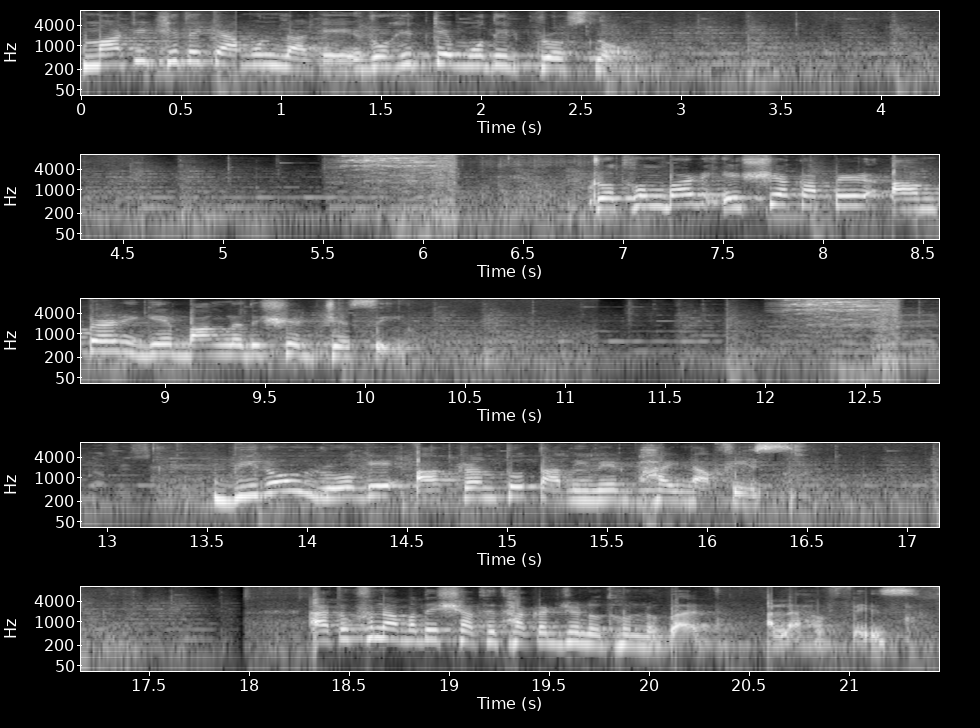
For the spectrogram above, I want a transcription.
মাটি খেতে কেমন লাগে? রোহিতকে মোদির প্রশ্ন। প্রথমবার এশিয়া কাপের আম্পায়ারিংয়ে বাংলাদেশের জেসি। বিরল রোগে আক্রান্ত তামিমের ভাই নাফিস। এতক্ষণ আমাদের সাথে থাকার জন্য ধন্যবাদ। আল্লাহ হাফিজ।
